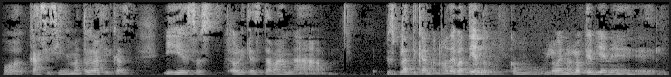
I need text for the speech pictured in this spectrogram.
o casi cinematográficas y eso ahorita estaban ah, pues platicando, ¿no? Debatiendo como, bueno, lo que viene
